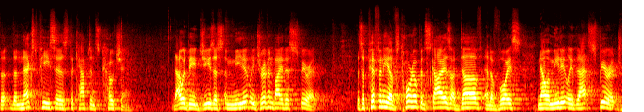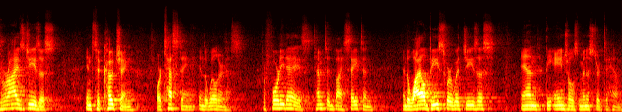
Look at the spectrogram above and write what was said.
The, the next piece is the captain's coaching. That would be Jesus immediately driven by this spirit. This epiphany of torn open skies, a dove, and a voice. Now, immediately, that spirit drives Jesus into coaching or testing in the wilderness. For 40 days, tempted by Satan and the wild beasts were with Jesus, and the angels ministered to him.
